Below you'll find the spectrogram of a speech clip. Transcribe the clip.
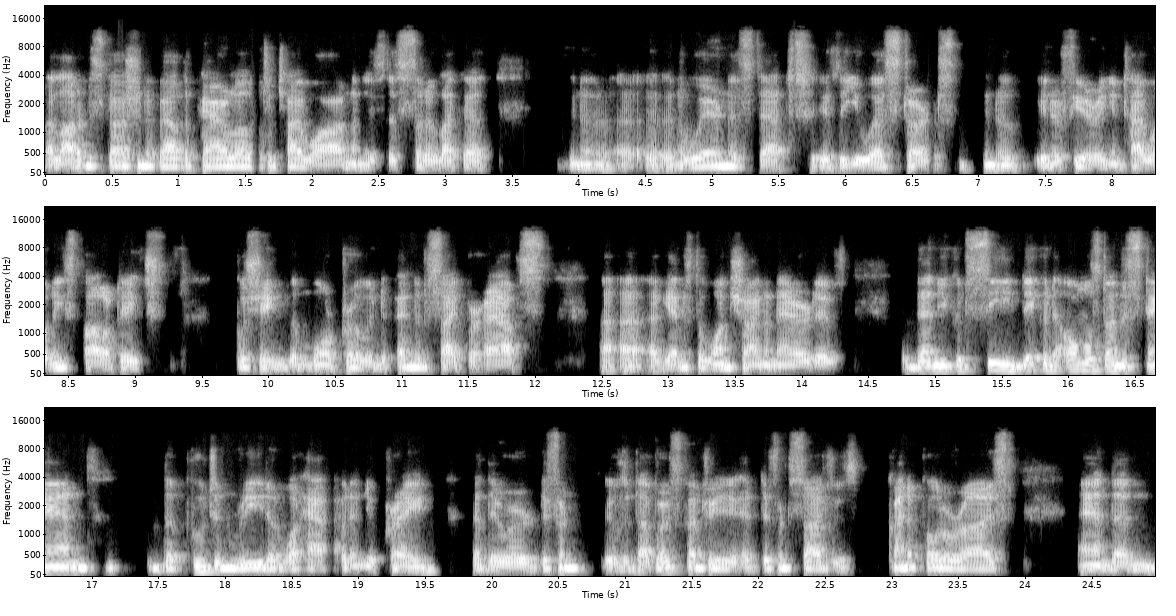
a lot of discussion about the parallel to Taiwan, and is this sort of like a you know, an awareness that if the U.S. starts, you know, interfering in Taiwanese politics, pushing the more pro-independent side, perhaps, uh, uh, against the one China narrative, then you could see they could almost understand the Putin read on what happened in Ukraine. That there were different. It was a diverse country. It had different sides. It was kind of polarized, and then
